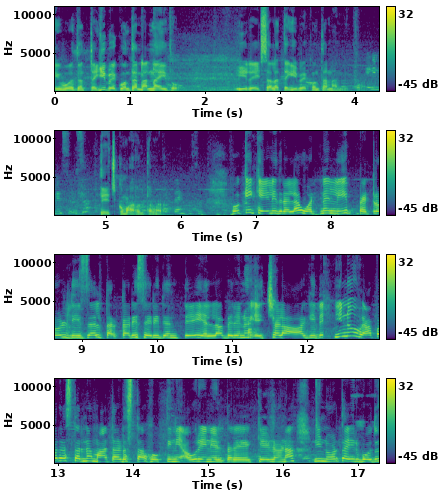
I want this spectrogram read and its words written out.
ನೀವು ಅದನ್ನು ತೆಗಿಬೇಕು ಅಂತ ನನ್ನ ಇದು. ಈ ರೇಟ್ಸ್ ಎಲ್ಲ ತೆಗಿಬೇಕು ಅಂತ ನಾನು. ತೇಜ್ ಕುಮಾರ್ ಅಂತ ಮೇಡಮ್. ಓಕೆ, ಕೇಳಿದ್ರಲ್ಲ, ಒಟ್ನಲ್ಲಿ ಪೆಟ್ರೋಲ್, ಡೀಸೆಲ್, ತರಕಾರಿ ಸೇರಿದಂತೆ ಎಲ್ಲ ಬೆಲೆನೂ ಹೆಚ್ಚಳ ಆಗಿದೆ. ಇನ್ನು ವ್ಯಾಪಾರಸ್ಥರನ್ನ ಮಾತಾಡಿಸ್ತಾ ಹೋಗ್ತೀನಿ. ಅವ್ರು ಏನು ಹೇಳ್ತಾರೆ ಕೇಳೋಣ. ನೀವು ನೋಡ್ತಾ ಇರ್ಬೋದು,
